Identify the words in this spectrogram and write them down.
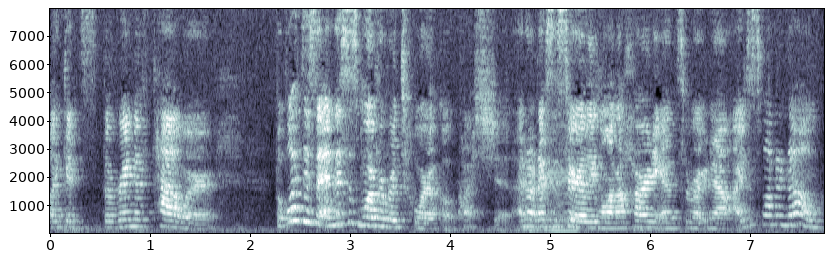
like it's the ring of power. But what does it, and this is more of a rhetorical question. I don't necessarily want a hard answer right now. I just want to know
